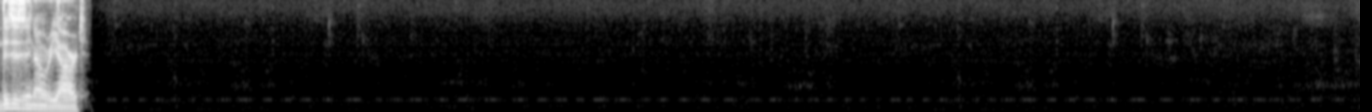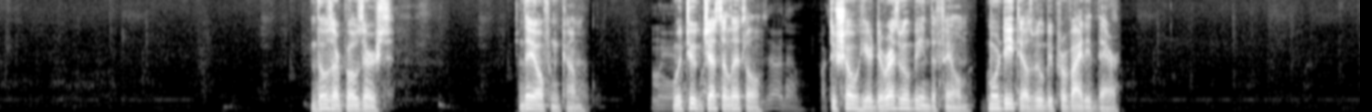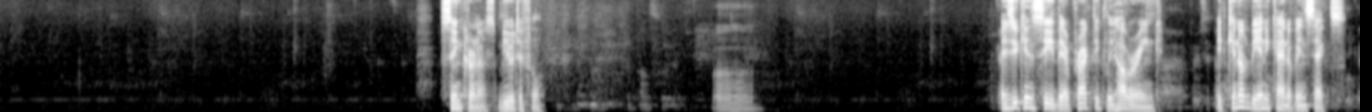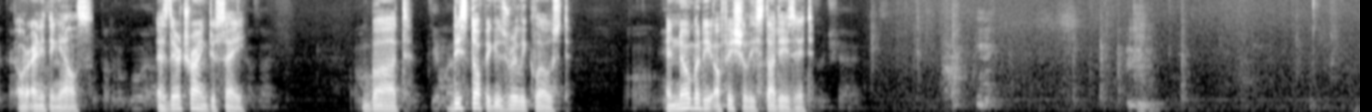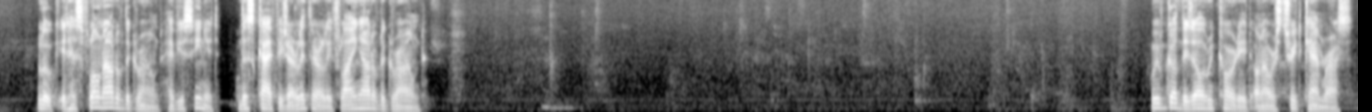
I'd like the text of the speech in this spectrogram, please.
This is in our yard. Those are posers. They often come. We took just a little to show here, the rest will be in the film. More details will be provided there. Synchronous, beautiful. Uh-huh. As you can see, they're practically hovering. It cannot be any kind of insects or anything else, as they're trying to say. But this topic is really closed, and nobody officially studies it. Look, it has flown out of the ground. Have you seen it? The skyfish are literally flying out of the ground. We've got this all recorded on our street cameras.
